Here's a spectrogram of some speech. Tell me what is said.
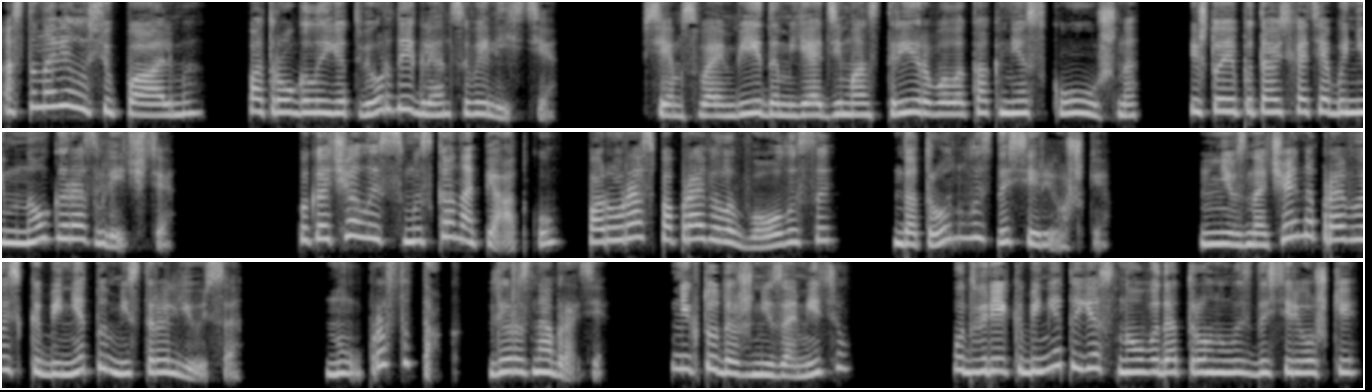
Остановилась у пальмы, потрогала ее твердые глянцевые листья. Всем своим видом я демонстрировала, как мне скучно, и что я пытаюсь хотя бы немного развлечься. Покачалась с мыска на пятку, пару раз поправила волосы, дотронулась до сережки. Невзначай направилась к кабинету мистера Льюиса. Ну, просто так, для разнообразия. Никто даже не заметил. У дверей кабинета я снова дотронулась до сережки.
